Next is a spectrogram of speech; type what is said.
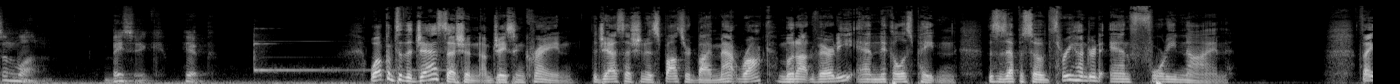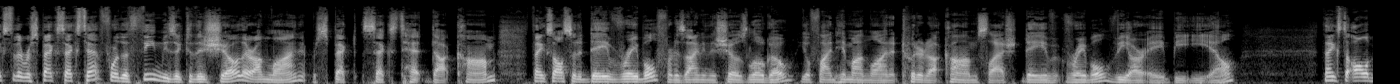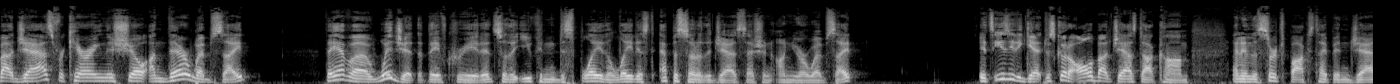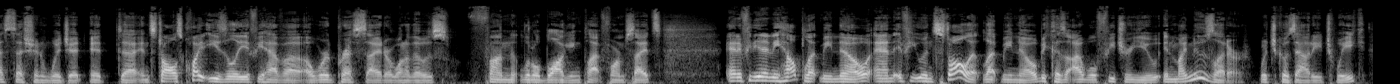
Lesson 1 Basic Hip. Welcome to the Jazz Session. I'm Jason Crane. The Jazz Session is sponsored by Matt Rock, Munat Verdi, and Nicholas Payton. This is episode 349. Thanks to the Respect Sextet for the theme music to this show. They're online at respectsextet.com. Thanks also to Dave Vrabel for designing the show's logo. You'll find him online at twitter.com slash Dave Vrabel, V-R-A-B-E-L. Thanks to All About Jazz for carrying this show on their website. They have a widget that they've created so that you can display the latest episode of the Jazz Session on your website. It's easy to get. Just go to allaboutjazz.com and in the search box type in Jazz Session widget. It uh, installs quite easily if you have a, a WordPress site or one of those fun little blogging platform sites. And if you need any help, let me know. And if you install it, let me know because I will feature you in my newsletter, which goes out each week.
